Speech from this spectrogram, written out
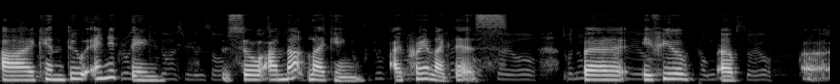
I can do anything. So I'm not lacking. I pray like this. But if you uh, uh,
